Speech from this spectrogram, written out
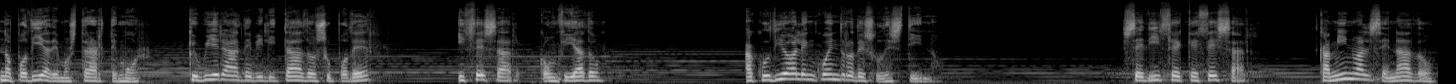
No podía demostrar temor, que hubiera debilitado su poder, y César, confiado, acudió al encuentro de su destino. Se dice que César, camino al Senado,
